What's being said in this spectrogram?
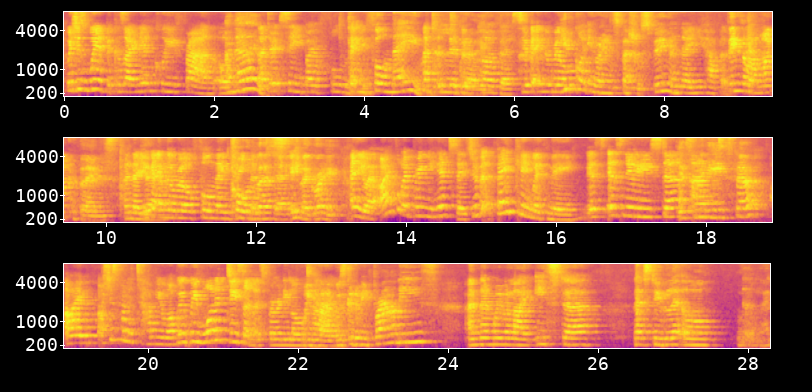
Which is weird because I only ever call you Fran or I know. I don't see you by your full name. Getting your full name. and Olivia. Purvis. You're getting the real You've got your own special spoon. know you haven't. These are our microphones. I know, you're Yeah. getting the real full name Cordless. today. They're great. Anyway, I thought I'd bring you here today to do a bit of baking with me. It's it's nearly Easter. It's nearly Easter. I, I just wanted to have you on. We, we wanted to do something like this for a really long We time. We had it was going to be brownies, and then we were like Easter. Let's do little. little like-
